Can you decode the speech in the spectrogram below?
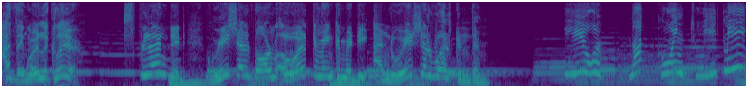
I think we're in the clear. Splendid. We shall form a welcoming committee and we shall welcome them. You're not going to eat me?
